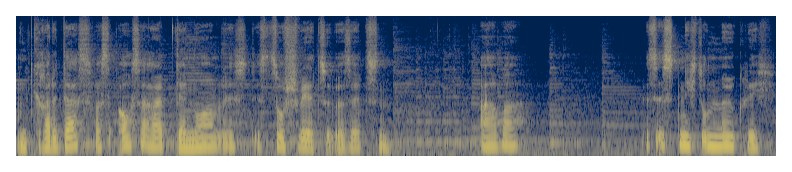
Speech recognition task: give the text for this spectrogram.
Und gerade das, was außerhalb der Norm ist, ist so schwer zu übersetzen. Aber es ist nicht unmöglich.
